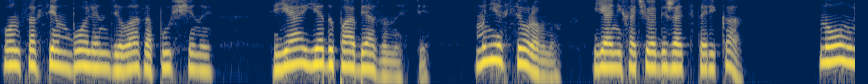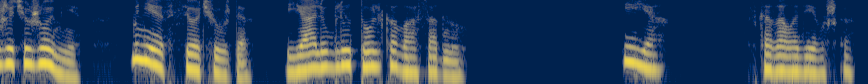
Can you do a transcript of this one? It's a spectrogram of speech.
Он совсем болен, дела запущены — я еду по обязанности. Мне все равно, я не хочу обижать старика. Но он уже чужой мне. Мне все чуждо. Я люблю только вас одну. И я, — сказала девушка.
